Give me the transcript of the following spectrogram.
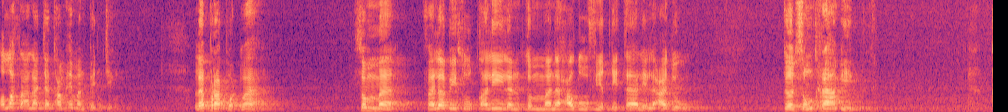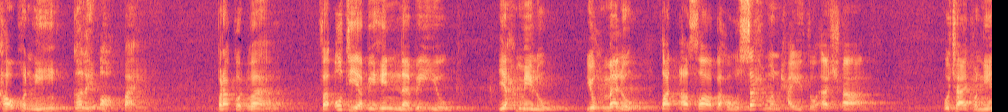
อัลลอฮฺตาลาจะทำให้มันเป็นจริง และปรากฏว่าซุมมาฟลบิสุกาลีลันซุมมานะฮดูฟีกิตาลิลอาดูเกิดสงครามอีก เขาคนนี้ก็เลยออกไป ปรากฏว่าฟาอุติยบิหินนบียุยะมิลุยุฮมลุกัดอัซาบะฮูซะฮมุนไฮตุอาชา ผู้ชายคนนี้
